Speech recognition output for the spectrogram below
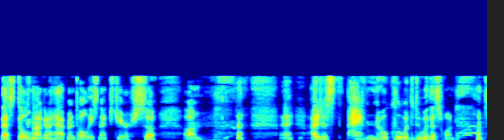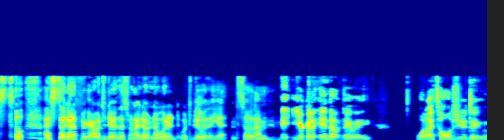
That still's mm-hmm. not going to happen until at least next year. So, um, I just I have no clue what to do with this one. I'm still I still got to figure out what to do with this one. I don't know what to, what to do with it yet. And so I'm You're going to end up doing what I told you to do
